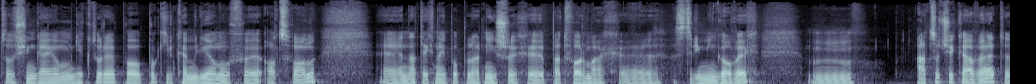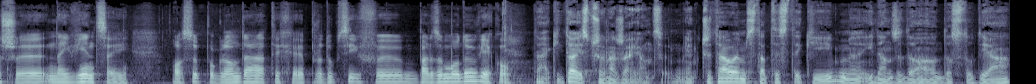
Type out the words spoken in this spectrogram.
to sięgają niektóre po, po kilka milionów e, odsłon e, na tych najpopularniejszych platformach streamingowych. Mm, a co ciekawe, też najwięcej osób ogląda tych e, produkcji w e, bardzo młodym wieku. Tak, i to jest przerażające. Jak czytałem statystyki, idąc do, do studia,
